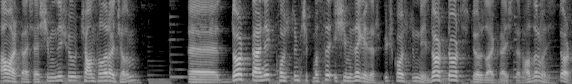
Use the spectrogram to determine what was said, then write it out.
Tamam arkadaşlar şimdi şu çantaları açalım. Ee, 4 tane kostüm çıkması işimize gelir. 3 kostüm değil. 4 4 istiyoruz arkadaşlar. Hazır mısınız? 4.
